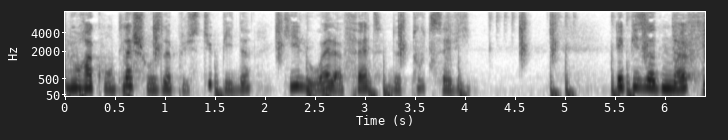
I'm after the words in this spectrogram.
nous raconte la chose la plus stupide qu'il ou elle a faite de toute sa vie. Épisode 9.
